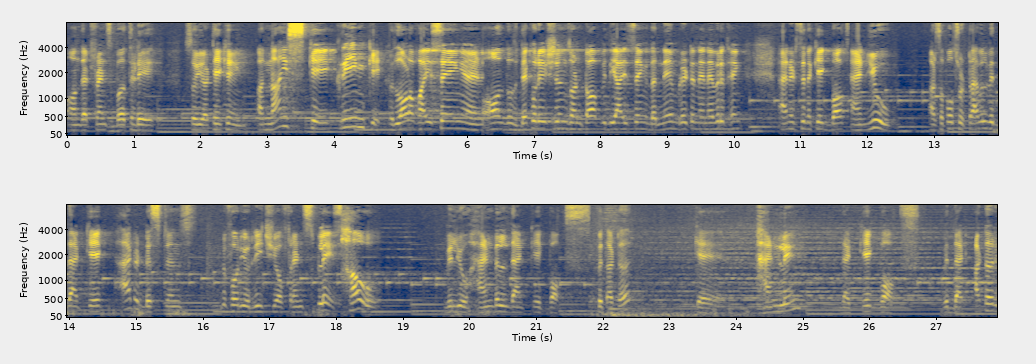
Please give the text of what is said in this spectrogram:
on that friend's birthday. So you are taking a nice cake cream cake with a lot of icing and all those decorations on top with the icing the name written and everything. And it's in a cake box. And you are supposed to travel with that cake at a distance before you reach your friend's place how will you handle that cake box with utter care. Handling that cake box with that utter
